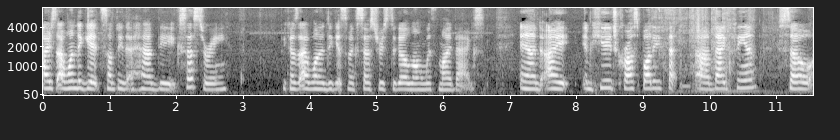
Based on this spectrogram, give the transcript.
I just, I wanted to get something that had the accessory because I wanted to get some accessories to go along with my bags. And I am huge crossbody uh, bag fan, so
